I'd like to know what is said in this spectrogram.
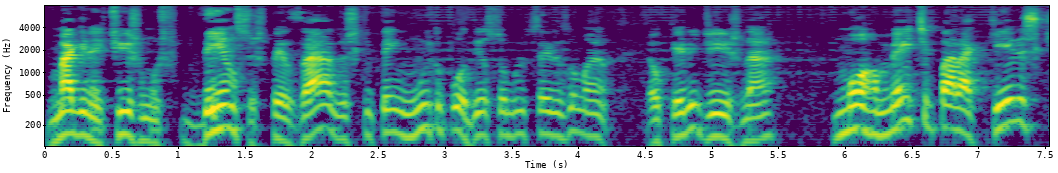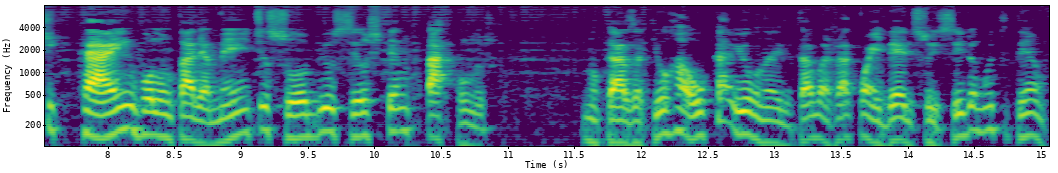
magnetismos densos, pesados, que têm muito poder sobre os seres humanos. É o que ele diz, né? Mormente para aqueles que caem voluntariamente sob os seus tentáculos. No caso aqui, o Raul caiu, né? ele estava já com a ideia de suicídio há muito tempo.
